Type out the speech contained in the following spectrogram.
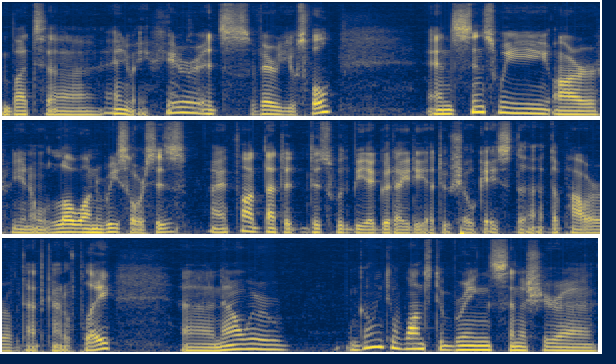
But uh, anyway, here it's very useful. And since we are, you know, low on resources, I thought that it, this would be a good idea to showcase the, the power of that kind of play. Uh, now we're going to want to bring Senashira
